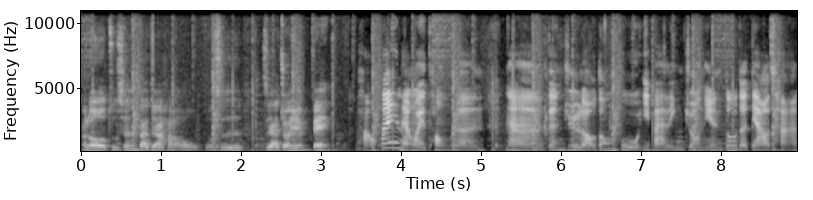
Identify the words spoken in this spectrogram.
Hello，主持人大家好，我是职涯专员 Ben。好，欢迎两位同仁。那根据劳动部一百零九年度的调查，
